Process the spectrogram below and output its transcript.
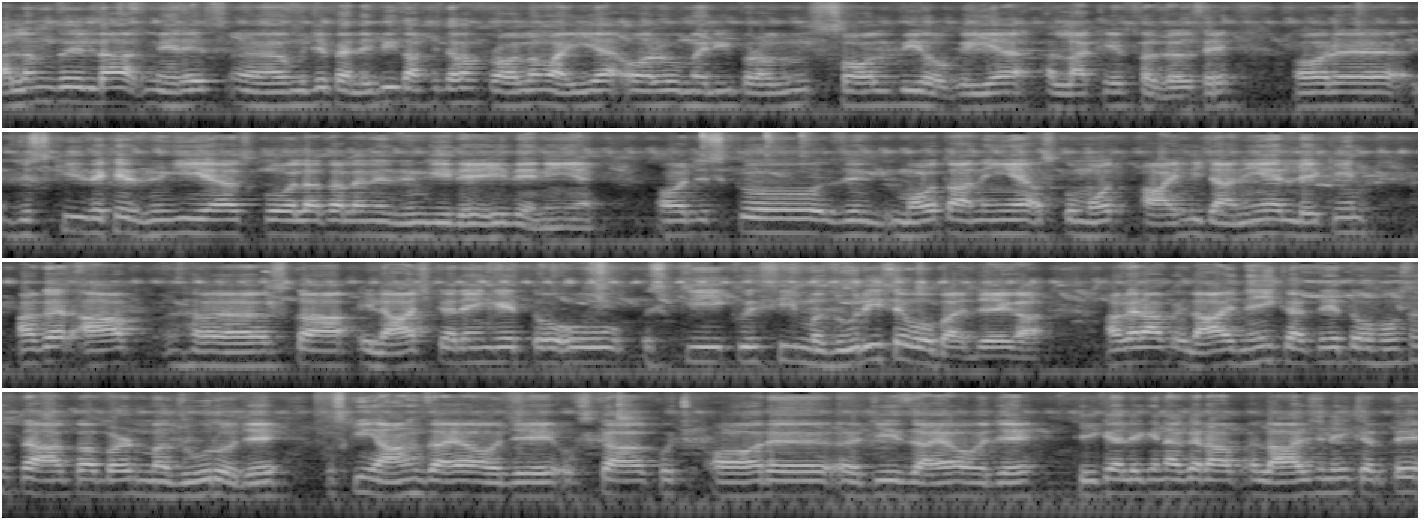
अलहमदिल्ला मेरे आ, मुझे पहले भी काफ़ी दफ़ा प्रॉब्लम आई है और वो मेरी प्रॉब्लम सॉल्व भी हो गई है अल्लाह के फजल से। और जिसकी देखिए ज़िंदगी है उसको अल्लाह ताला ने ज़िंदगी दे ही देनी है। और जिसको मौत आनी है उसको मौत आ ही जानी है लेकिन अगर आप उसका इलाज करेंगे तो उसकी किसी मजदूरी से वो बच जाएगा। अगर आप इलाज नहीं करते तो हो सकता है आपका बर्ड मजदूर हो जाए, उसकी आँख ज़ाया हो जाए, उसका कुछ और चीज़ ज़ाया हो जाए, ठीक है? लेकिन अगर आप इलाज नहीं करते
